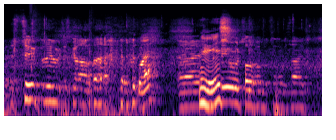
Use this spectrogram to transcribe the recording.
There's two blue just got out there. Where? Uh, There he is. Field over to the other side.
